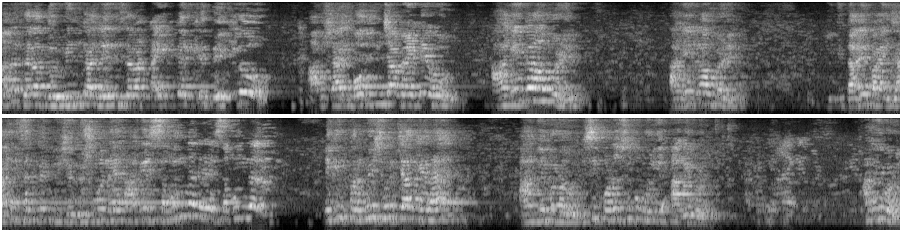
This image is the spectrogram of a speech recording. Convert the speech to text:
हाँ जरा दूरबीन का लेंस जरा टाइट करके देख लो। आप शायद बहुत ऊँचा बैठे हो। आगे कहा बढ़े? आगे कहा बढ़े? क्योंकि दाएँ बाएँ जा नहीं सकते, पीछे दुश्मन है, आगे समुद्र है, समुद्र। लेकिन परमेश्वर क्या कह रहा है? आगे बढ़ो किसी पड़ोसी को बोलिए, आगे बढ़ो। आगे बढ़ो।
